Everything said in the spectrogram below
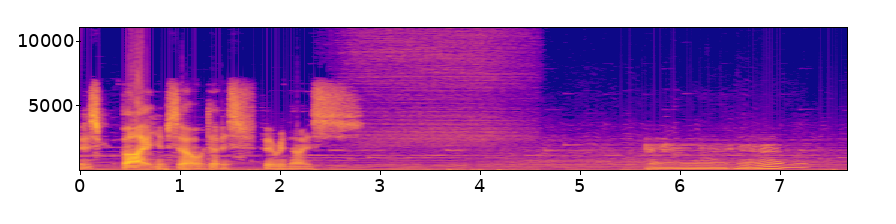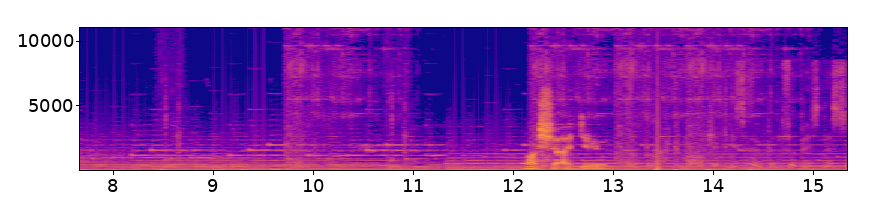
He's buying himself. That is very nice. Mhm. What should I do? The black market is open for business.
